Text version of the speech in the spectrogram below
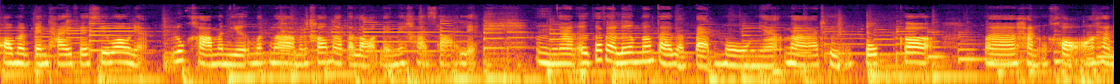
พอมันเป็นไทยเฟสติวัลเนี่ยลูกค้ามันเยอะมากๆ มันเข้ามาตลอดเลยไม่ขาดสายเลยงานเออก็จะเริ่มตั้งแต่แบบ8ปดโมงเนี้ยมาถึงปุ๊บก็ มาหั่นของหั่น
